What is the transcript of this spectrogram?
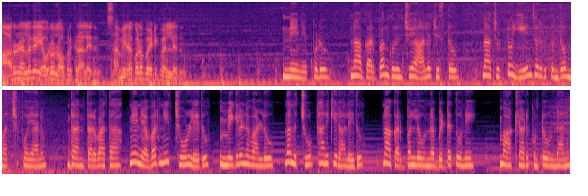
ఆరు నెలలుగా ఎవరూ లోపలికి రాలేదు. సమీరా కూడా బయటికి వెళ్ళలేదు. నేనెప్పుడు నా గర్భం గురించి ఆలోచిస్తూ నా చుట్టూ ఏం జరుగుతుందో మర్చిపోయాను. దాని తర్వాత నేనెవర్నీ చూడలేదు. మిగిలిన వాళ్ళు నన్ను చూడటానికి రాలేదు. నా గర్భంలో ఉన్న బిడ్డతోనే మాట్లాడుకుంటూ ఉన్నాను.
